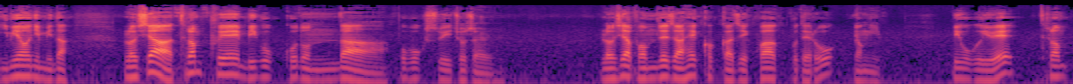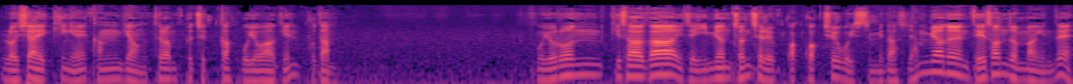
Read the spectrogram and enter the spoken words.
이면입니다. 러시아 트럼프의 미국 곧 온다. 보복 수위 조절. 러시아 범죄자 해커까지 과학 부대로 영입. 미국 의회 트럼 러시아 해킹의 강경 트럼프 즉각 무효 확인 부담. 뭐 요런 기사가 이제 이면 전체를 꽉꽉 채우고 있습니다. 한 면은 대선 전망인데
